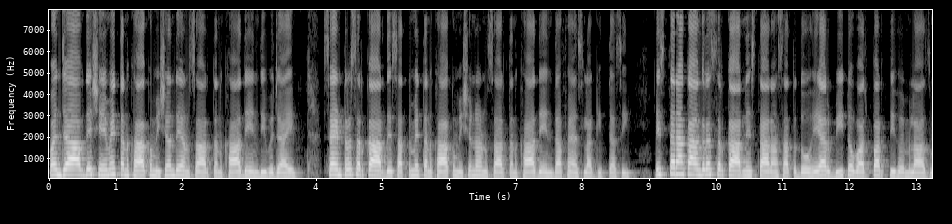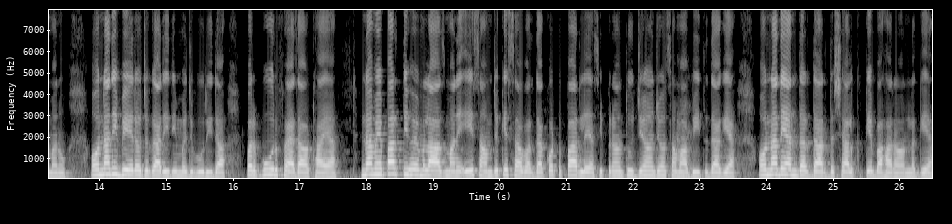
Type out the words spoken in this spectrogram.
ਪੰਜਾਬ ਦੇ 6ਵੇਂ ਤਨਖਾਹ ਕਮਿਸ਼ਨ ਦੇ ਅਨੁਸਾਰ ਤਨਖਾਹ ਦੇਣ ਦੀ ਬਜਾਏ ਸੈਂਟਰ ਸਰਕਾਰ ਦੇ 7ਵੇਂ ਤਨਖਾਹ ਕਮਿਸ਼ਨ ਅਨੁਸਾਰ ਤਨਖਾਹ ਦੇਣ ਦਾ ਫੈਸਲਾ ਕੀਤਾ ਸੀ। ਇਸ ਤਰ੍ਹਾਂ ਕਾਂਗਰਸ ਸਰਕਾਰ ਨੇ 17/7/2020 ਤੋਂ ਬਾਅਦ ਭਰਤੀ ਹੋਏ ਮੁਲਾਜ਼ਮਾਂ ਨੂੰ ਉਹਨਾਂ ਦੀ ਬੇਰੁਜ਼ਗਾਰੀ ਦੀ ਮਜਬੂਰੀ ਦਾ ਭਰਪੂਰ ਫਾਇਦਾ ਉਠਾਇਆ। ਨਵੇਂ ਭਰਤੀ ਹੋਏ ਮੁਲਾਜ਼ਮਾਂ ਨੇ ਇਹ ਸਮਝ ਕੇ ਸਬਰ ਦਾ ਕੁੱਟ ਭਰ ਲਿਆ ਸੀ, ਪਰੰਤੂ ਜਿਉਂ-ਜਿਉਂ ਸਮਾਂ ਬੀਤਦਾ ਗਿਆ, ਉਹਨਾਂ ਦੇ ਅੰਦਰ ਦਰਦ ਛਲਕ ਕੇ ਬਾਹਰ ਆਉਣ ਲੱਗਿਆ।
